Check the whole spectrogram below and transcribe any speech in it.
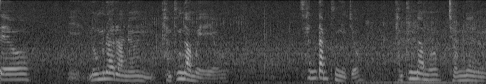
안녕하세요. 이 노무라라는 단풍나무예요. 산단풍이죠. 단풍나무 정리하는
